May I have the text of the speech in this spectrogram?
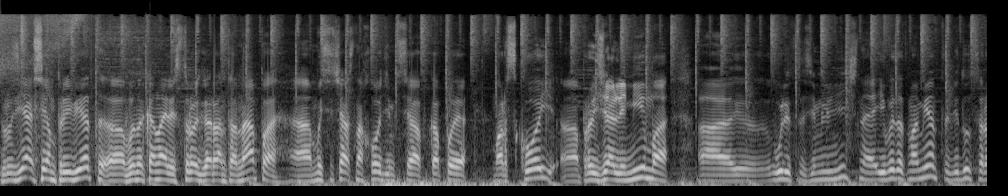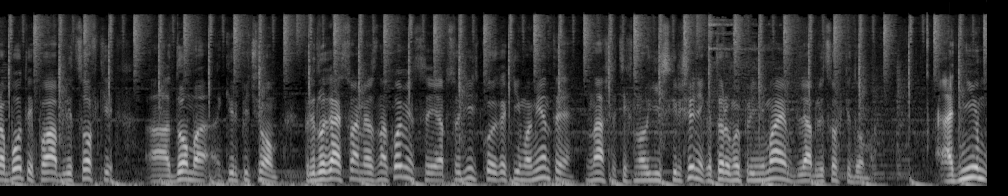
Друзья, всем привет! Э, вы на канале Строй Гарант Анапа. Э, мы сейчас находимся в КП Морской. Э, проезжали мимо, улица Земляничная. И в этот момент ведутся работы по облицовке дома кирпичом. Предлагаю с вами ознакомиться и обсудить кое-какие моменты наши технологические решения, которые мы принимаем для облицовки дома. Одним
